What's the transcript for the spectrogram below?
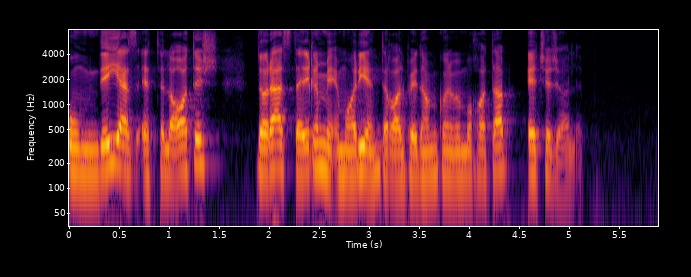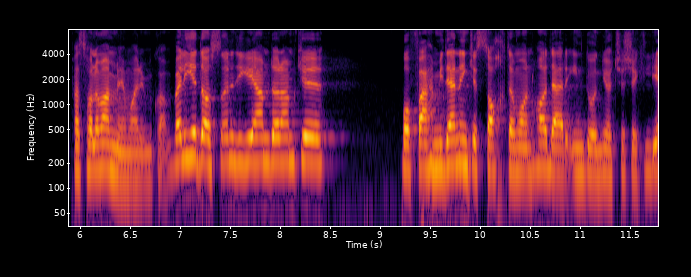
عمده ای از اطلاعاتش داره از طریق معماری انتقال پیدا می‌کنه به مخاطب. ای چه جالب. پس حالا من معماری می‌کنم. ولی یه داستان دیگه هم دارم که با فهمیدن اینکه ساختمان ها در این دنیا چه شکلی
